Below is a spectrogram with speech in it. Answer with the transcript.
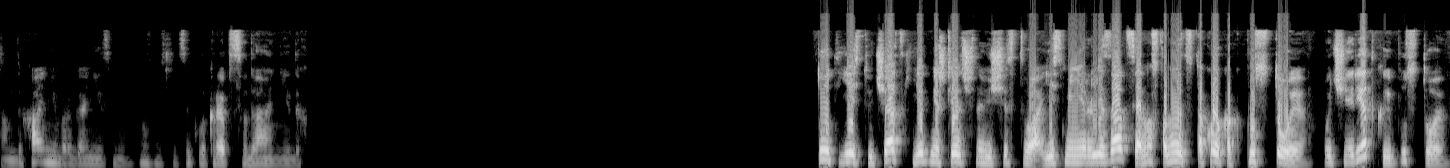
там, дыхания в организме, ну, если цикла Крепса, да, они дыхают. Тут есть участки, нет межклеточного вещества, есть минерализация, оно становится такое, как пустое, очень редко и пустое.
